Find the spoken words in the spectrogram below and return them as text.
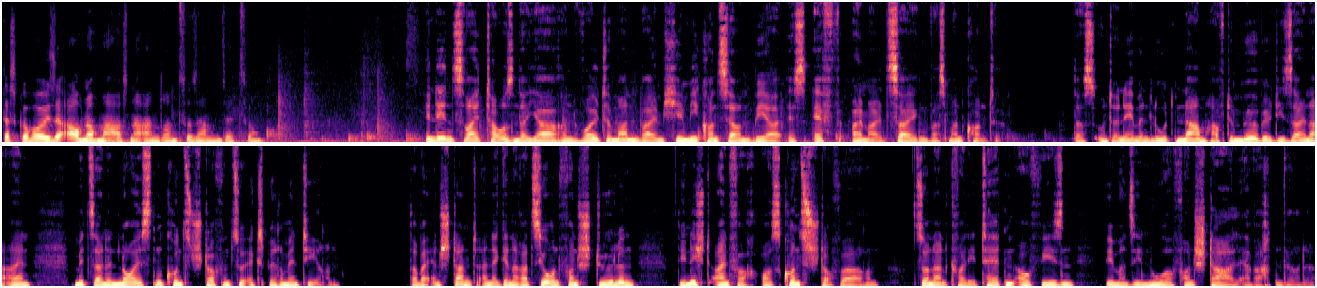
das Gehäuse auch noch mal aus einer anderen Zusammensetzung. In den 2000er Jahren wollte man beim Chemiekonzern BASF einmal zeigen, was man konnte. Das Unternehmen lud namhafte Möbeldesigner ein, mit seinen neuesten Kunststoffen zu experimentieren. Dabei entstand eine Generation von Stühlen, die nicht einfach aus Kunststoff waren, sondern Qualitäten aufwiesen, wie man sie nur von Stahl erwarten würde.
